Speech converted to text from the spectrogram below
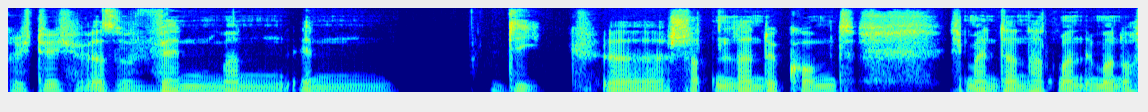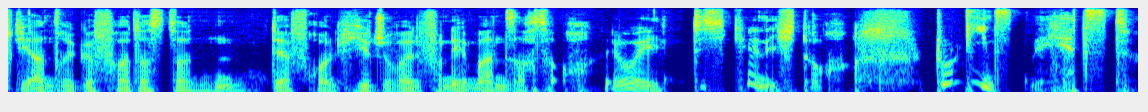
Richtig, also wenn man in die äh, Schattenlande kommt, ich meine, dann hat man immer noch die andere Gefahr, dass dann der freundliche Giovanni von nebenan sagt, oh, oi, dich kenne ich doch. Du dienst mir jetzt.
